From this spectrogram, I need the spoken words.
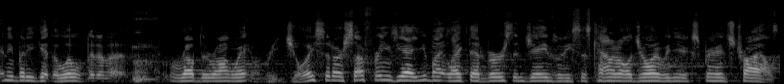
anybody get a little bit of a rub the wrong way? Rejoice at our sufferings? Yeah, you might like that verse in James when he says, Count it all joy when you experience trials.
